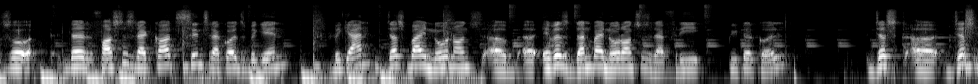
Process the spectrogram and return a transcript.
So the fastest red card since records began began just by no nonsense. Uh, uh, it was done by no nonsense referee Peter Curl. Just uh, just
